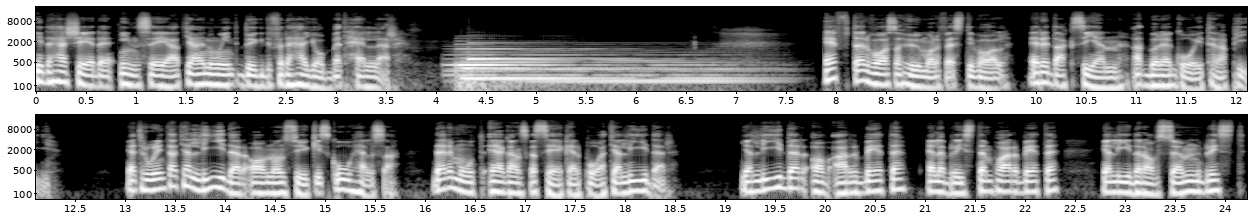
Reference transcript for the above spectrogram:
I det här skedet inser jag att jag är nog inte byggd för det här jobbet heller. Efter Vasa humorfestival är det dags igen att börja gå i terapi. Jag tror inte att jag lider av någon psykisk ohälsa Däremot är jag ganska säker på att jag lider. Jag lider av arbete eller bristen på arbete. Jag lider av sömnbrist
